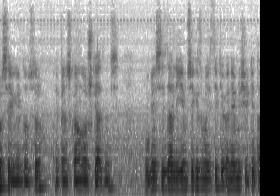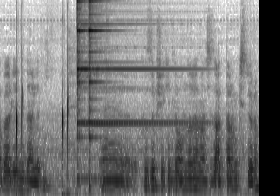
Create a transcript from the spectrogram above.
Merhaba sevgili dostlarım. Hepiniz kanala hoş geldiniz. Bugün sizlerle 28 Mayıs'taki önemli şirket haberlerini derledim. Ee, hızlı bir şekilde onları hemen size aktarmak istiyorum.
